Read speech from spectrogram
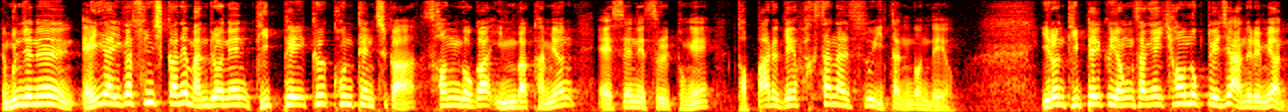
문제는 AI가 순식간에 만들어낸 딥페이크 콘텐츠가 선거가 임박하면 SNS를 통해 더 빠르게 확산할 수 있다는 건데요. 이런 딥페이크 영상에 현혹되지 않으려면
